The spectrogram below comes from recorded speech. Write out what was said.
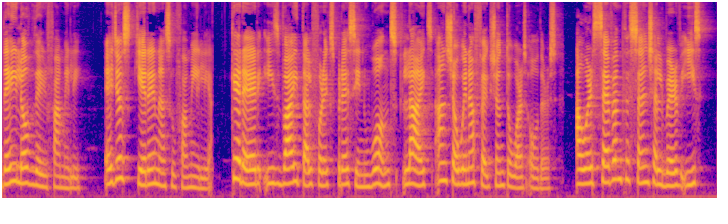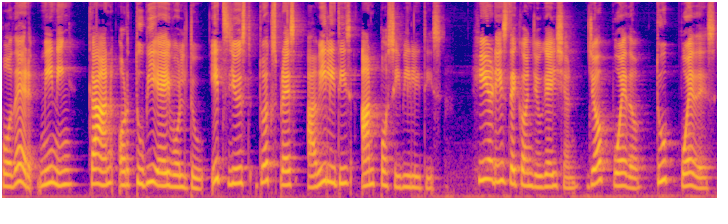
They love their family. Ellos quieren a su familia. Querer is vital for expressing wants, likes, and showing affection towards others. Our seventh essential verb is poder, meaning can or to be able to. It's used to express abilities and possibilities. Here is the conjugation. Yo puedo, tú puedes,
